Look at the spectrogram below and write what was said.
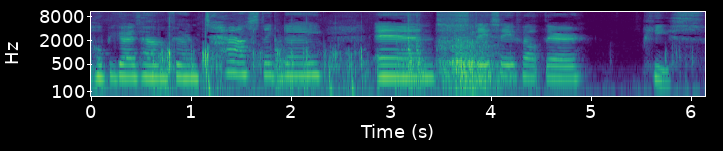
Hope you guys have a fantastic day and stay safe out there. Peace.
